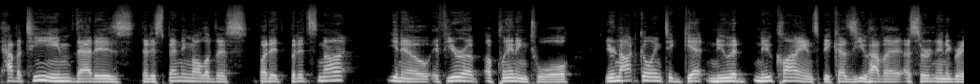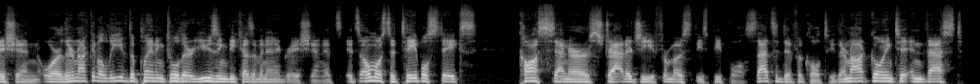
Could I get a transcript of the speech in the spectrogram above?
have a team that is that is spending all of this, but it but it's not, you know, if you're a, a planning tool, you're not going to get new new clients because you have a, a certain integration, or they're not going to leave the planning tool they're using because of an integration. It's it's almost a table stakes cost center strategy for most of these people. So that's a difficulty. They're not going to invest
